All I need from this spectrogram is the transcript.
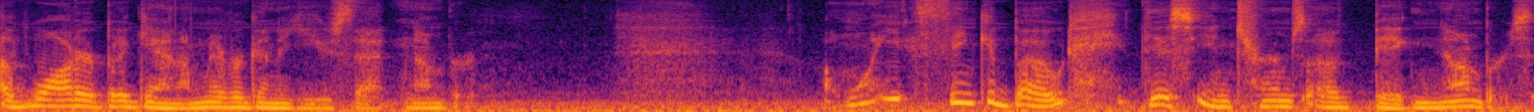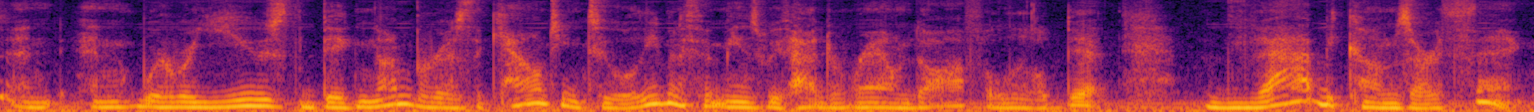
of water, but again, I'm never going to use that number. I want you to think about this in terms of big numbers and, and where we use the big number as the counting tool, even if it means we've had to round off a little bit. That becomes our thing.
